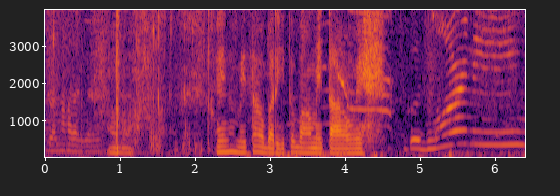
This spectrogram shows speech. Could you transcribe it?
Diyan nakalagay. Oo. Ayun, may tao ba rito? Baka may tao eh. Good morning!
